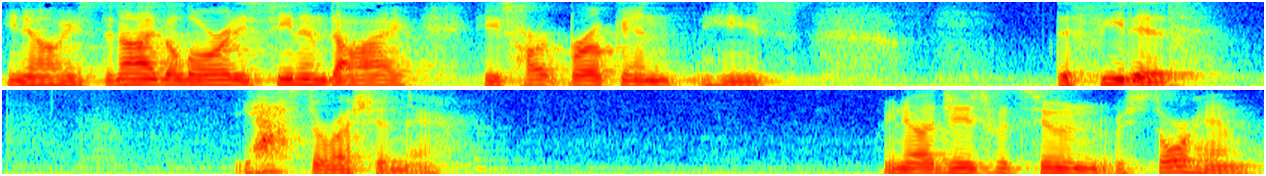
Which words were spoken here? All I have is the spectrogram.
You know, he's denied the Lord. He's seen him die. He's heartbroken. He's defeated. He has to rush in there. We know Jesus would soon restore him,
